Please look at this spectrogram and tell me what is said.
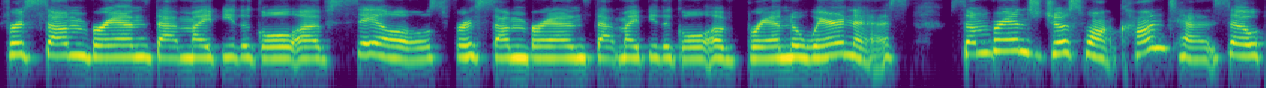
for some brands, that might be the goal of sales. For some brands, that might be the goal of brand awareness. Some brands just want content. So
